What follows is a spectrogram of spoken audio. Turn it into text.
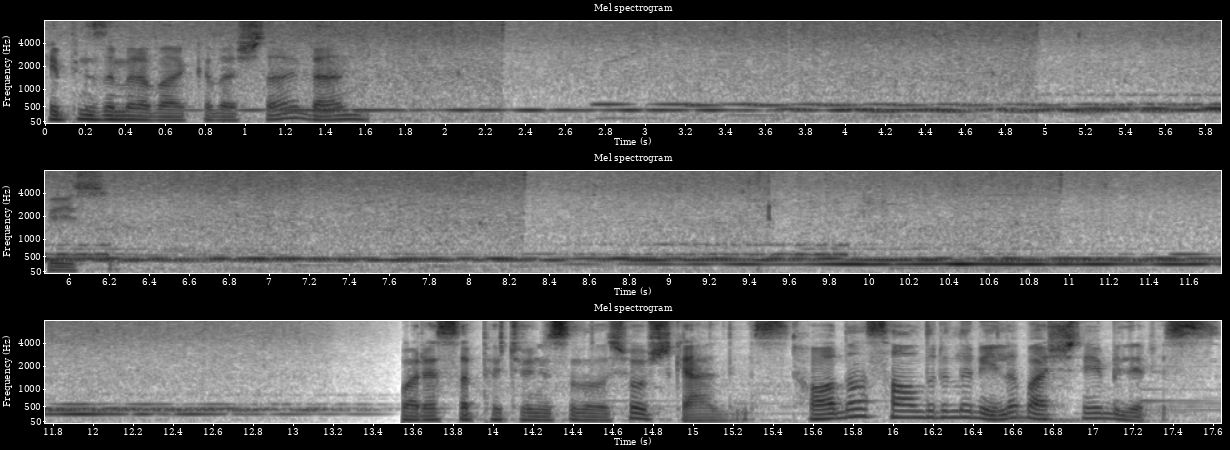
Hepinize merhaba arkadaşlar. Ben Büyüsü. Varesa Petronis'e dalışı hoş geldiniz. Havadan saldırılarıyla başlayabiliriz.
